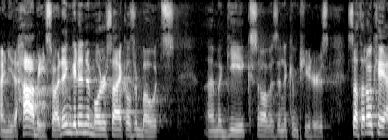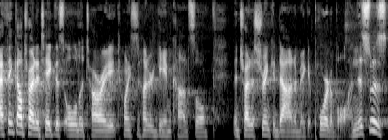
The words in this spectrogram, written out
I need a hobby. So I didn't get into motorcycles or boats. I'm a geek, so I was into computers. So I thought, okay, I think I'll try to take this old Atari 2600 game console and try to shrink it down and make it portable. And this was,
